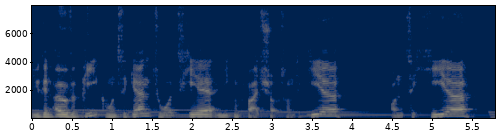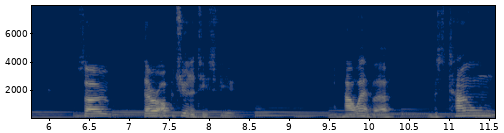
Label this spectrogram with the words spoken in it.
You can over peak once again towards here, and you can provide shots onto here, onto here. So there are opportunities for you. However, this town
